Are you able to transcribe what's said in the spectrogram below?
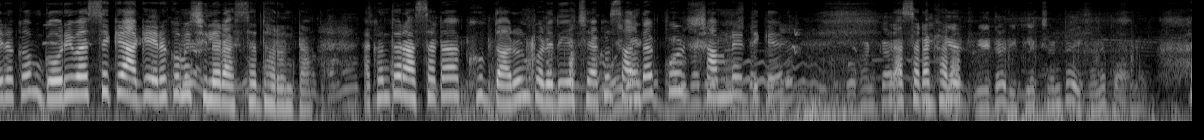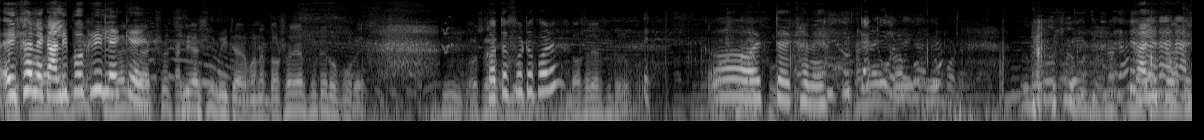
এরকম গৌরীবাস থেকে আগে এরকমই ছিল রাস্তার ধরনটা। এখন তো রাস্তাটা খুব দারুণ করে দিয়েছে। এখন সান্দাকপুর সামনের দিকে রাস্তাটা খারাপ। এটা রিফ্লেকশনটা এখানে পাওয়া যায়। এইখানে কালীপকরি লেকে? মিটার মানে দশ হাজার ফুটের উপরে। কত ফুট পরে দশ হাজার ফুটের উপরে। ও একটা এখানে। কালীপকরি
